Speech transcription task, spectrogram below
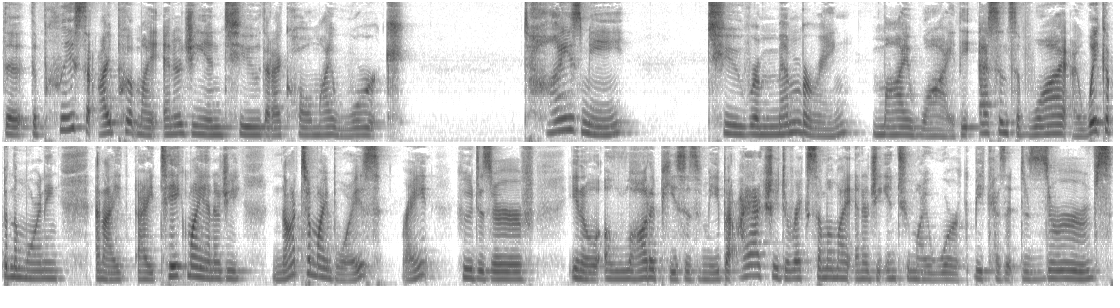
The, the place that I put my energy into that I call my work ties me to remembering my why, the essence of why I wake up in the morning and I, I take my energy not to my boys, right? Who deserve, you know, a lot of pieces of me, but I actually direct some of my energy into my work because it deserves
